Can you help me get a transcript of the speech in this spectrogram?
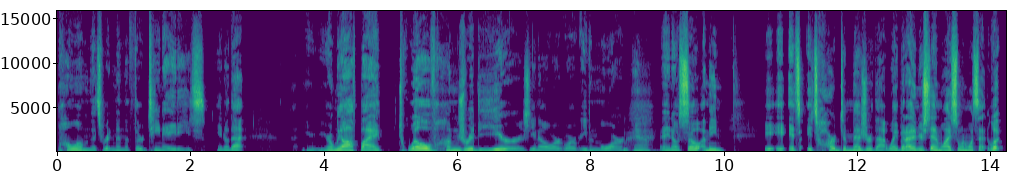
poem that's written in the 1380s. You know, that you're only off by 1200 years, you know, or, or even more. Mm, yeah. You know, so, I mean, it, it's, it's hard to measure that way, but I understand why someone wants that. Look,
